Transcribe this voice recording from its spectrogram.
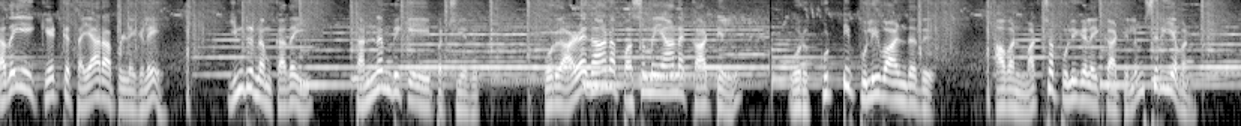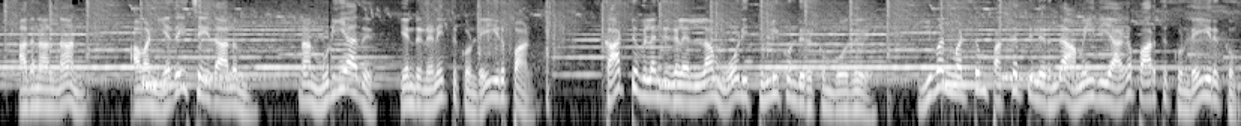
கதையை கேட்க தயாரா பிள்ளைகளே. இன்று நம் கதை தன்னம்பிக்கையை பற்றியது. ஒரு அழகான பசுமையான காட்டில் ஒரு குட்டி புலி வாழ்ந்தது. அவன் மற்ற புலிகளைக் காட்டிலும் சிறியவன். அதனால் நான் அவன் எதை செய்தாலும் நான் முடியாது என்று நினைத்து கொண்டே இருப்பான். காட்டு விலங்குகள் எல்லாம் ஓடி துள்ளிக் கொண்டிருக்கும் போது இவன் மட்டும் பக்கத்திலிருந்து அமைதியாக பார்த்து கொண்டே இருக்கும்.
